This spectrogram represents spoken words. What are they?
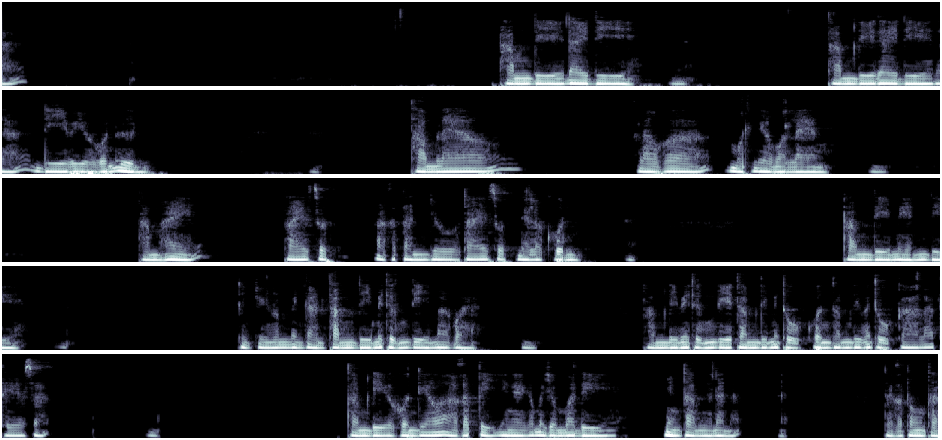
ทำดีได้ดีทำดีได้ดีแต่ดีไปอยู่คนอื่น ทำแล้ว เราก็หมดเรี่ยวหมดแรงทำให้ท้ายสุดอากตันยูท้ายสุดเนรคุณทำดีไม่เห็นดี จริงๆแล้วเป็นการทำดีไม่ถึงดีมากกว่าทำดีไม่ถึงดีทำดีไม่ถูกคนทำดีไม่ถูกกาลเทศะ ทำดีกับคนที่เขาอากติยังไงก็ไม่ชมว่าดี ยังทำอยู่นั่นนะแต่ก็ต้องท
